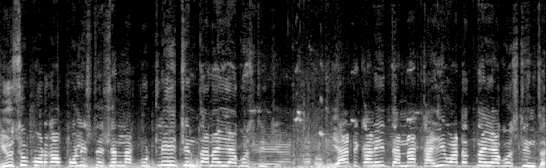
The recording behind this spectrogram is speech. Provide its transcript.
युसुफ वडगाव पोलीस स्टेशनला कुठलीही चिंता नाही या गोष्टीची. या ठिकाणी त्यांना काही वाटत नाही या गोष्टींचं.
